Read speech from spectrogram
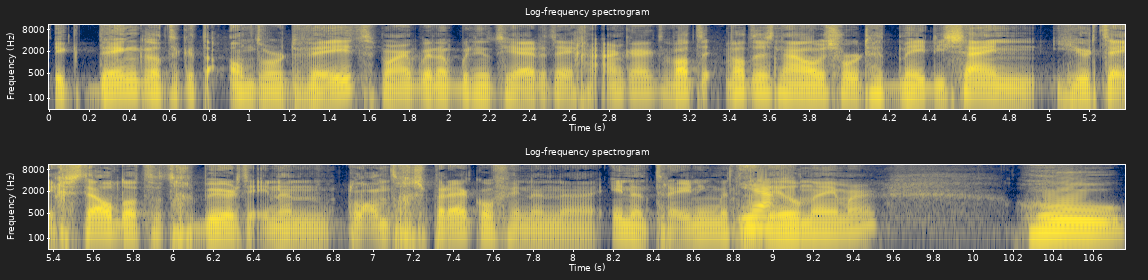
ik denk dat ik het antwoord weet, maar ik ben ook benieuwd hoe jij er tegenaan kijkt. Wat, wat is nou een soort het medicijn hiertegen? Stel dat het gebeurt in een klantgesprek of in een, eh, in een training met een Ja. deelnemer. Hoe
